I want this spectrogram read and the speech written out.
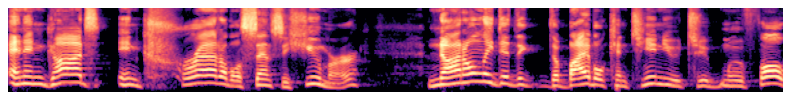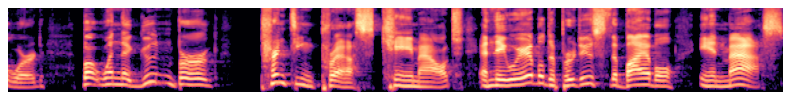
And in God's incredible sense of humor, not only did the, the Bible continue to move forward, but when the Gutenberg printing press came out and they were able to produce the Bible in mass,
